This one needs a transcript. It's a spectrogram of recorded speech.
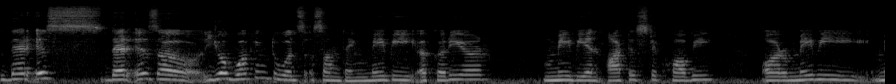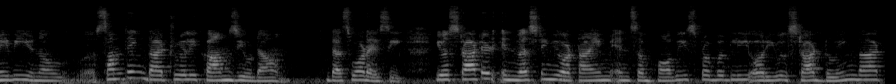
there is there is a you're working towards something maybe a career maybe an artistic hobby or maybe maybe you know something that really calms you down. That's what i see. You started investing your time in some hobbies probably or you'll start doing that.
